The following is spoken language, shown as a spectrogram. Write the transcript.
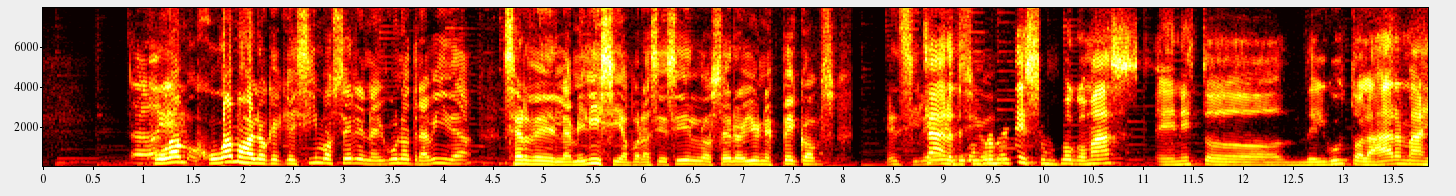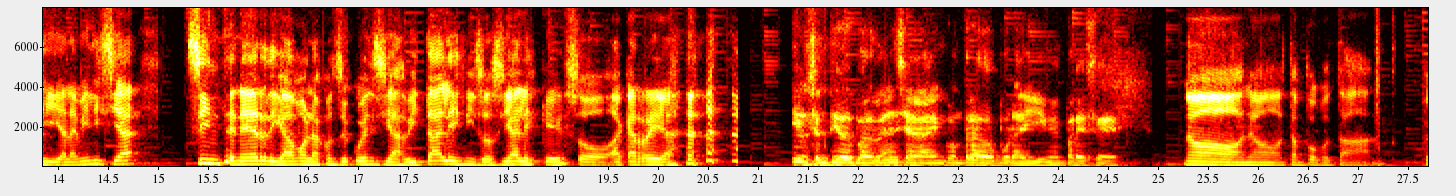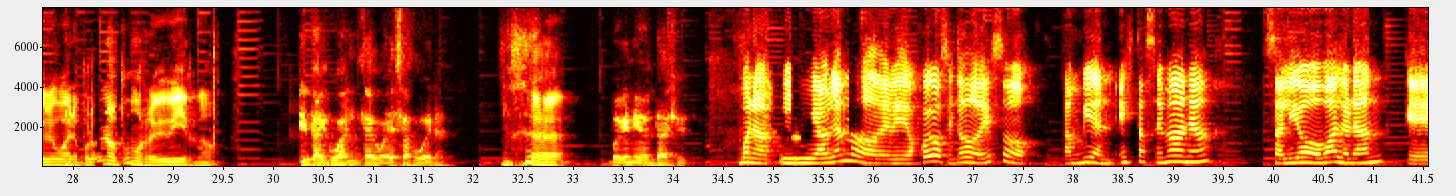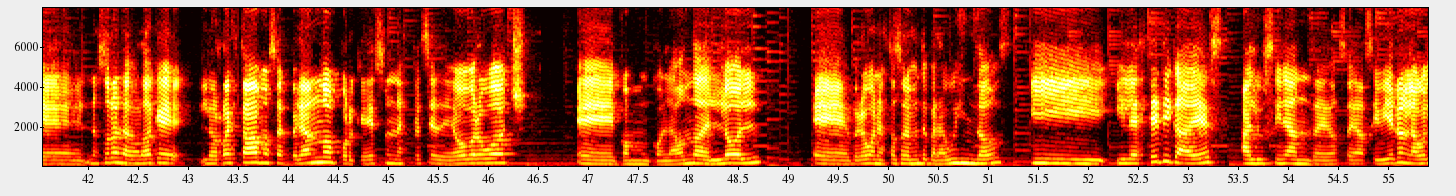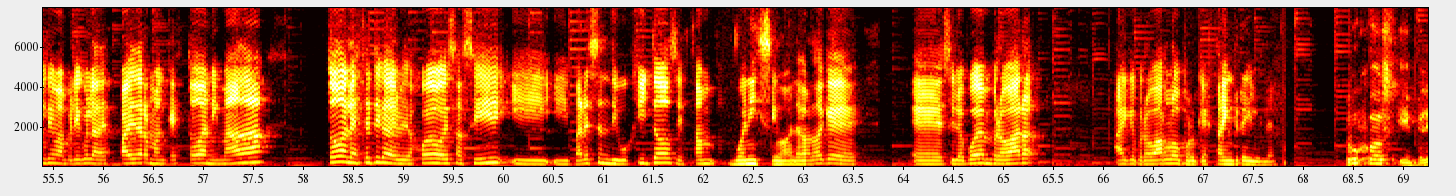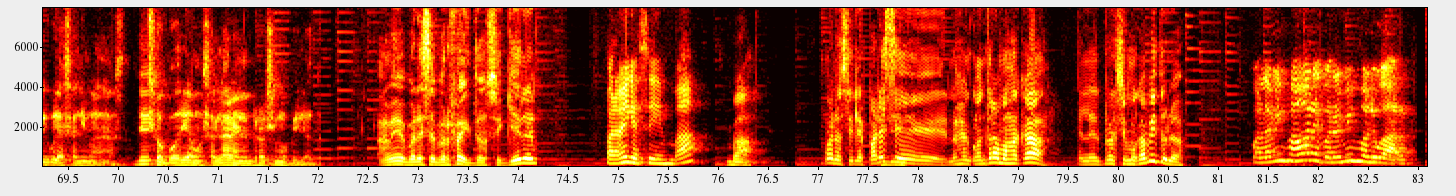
Jugamos, jugamos a lo que quisimos ser en alguna otra vida. Ser de la milicia, por así decirlo. Ser hoy un Spec Ops en silencio. Claro, te comprometes un poco más en esto del gusto a las armas y a la milicia sin tener, digamos, las consecuencias vitales ni sociales que eso acarrea. Tiene un sentido de pertenencia encontrado por ahí, me parece. No, no, tampoco tanto. Pero bueno, por lo menos lo podemos revivir, ¿no? Sí, tal cual, tal cual, esa es buena. Un pequeño detalle. Bueno, y hablando de videojuegos y todo eso, también esta semana salió Valorant, que nosotros la verdad que lo re estábamos esperando porque es una especie de Overwatch eh, con, con la onda del LOL. eh, pero bueno, está solamente para Windows. Y, y la estética es alucinante. O sea, si vieron la última película de Spider-Man que es toda animada, toda la estética del videojuego es así y, parecen dibujitos y están buenísimos. La verdad que eh, si lo pueden probar, hay que probarlo porque está increíble. Dibujos y películas animadas. De eso podríamos hablar en el próximo piloto. A mí me parece perfecto. Si quieren. Para mí que sí, ¿va? Va. Bueno, si les parece, nos encontramos acá en el próximo capítulo. Por la misma hora y por el mismo lugar.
